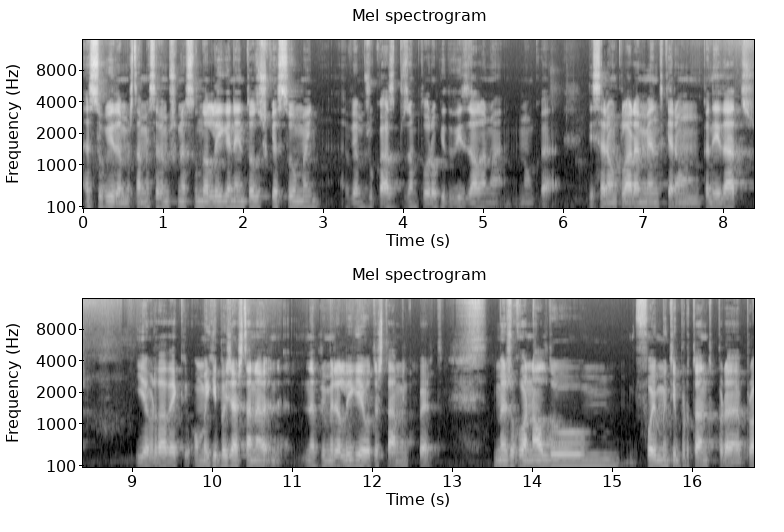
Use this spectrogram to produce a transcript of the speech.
a subida, mas também sabemos que na segunda liga nem todos os que assumem, vemos o caso, por exemplo, do Oroco e do Vizela, não é? nunca disseram claramente que eram candidatos e a verdade é que uma equipa já está na, na primeira liga e a outra está muito perto. Mas o Ronaldo foi muito importante para, para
